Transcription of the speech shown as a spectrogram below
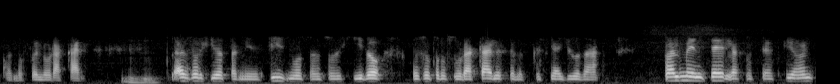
cuando fue el huracán. Han surgido también sismos, han surgido pues otros huracanes en los que se ayuda. Actualmente la asociación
